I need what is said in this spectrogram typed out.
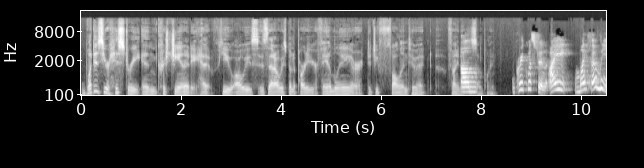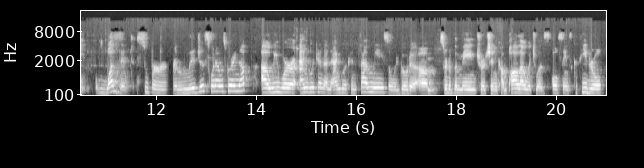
What is your history in Christianity? Have you always is that always been a part of your family, or did you fall into it, find it Um, at some point? Great question. I my family wasn't super religious when I was growing up. Uh, we were Anglican, and Anglican family, so we'd go to um, sort of the main church in Kampala, which was All Saints Cathedral.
